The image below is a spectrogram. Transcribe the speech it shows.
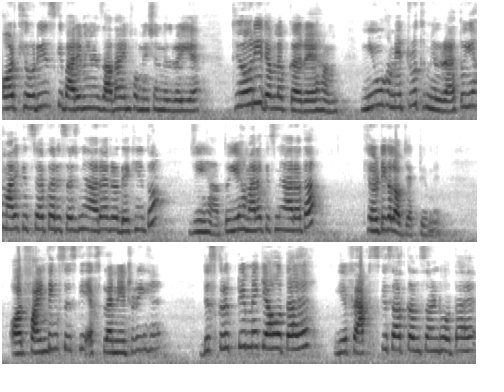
और थ्योरीज़ के बारे में हमें ज़्यादा इन्फॉर्मेशन मिल रही है। थ्योरी डेवलप कर रहे हैं हम। न्यू हमें ट्रुथ मिल रहा है। तो ये हमारे किस टाइप का रिसर्च में आ रहा है, अगर देखें तो? जी हाँ तो ये हमारा किसमें आ रहा था? थियोरटिकल ऑब्जेक्टिव में। और फाइंडिंग्स इसकी एक्सप्लेनेटरी हैं। डिस्क्रिप्टिव में क्या होता है? ये फैक्ट्स के साथ कंसर्न होता है।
